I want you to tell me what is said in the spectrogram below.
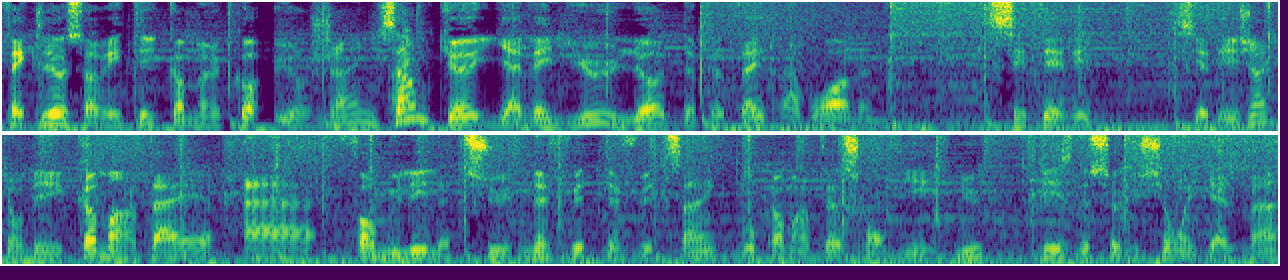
Fait que là, ça aurait été comme un cas urgent. Il me semble qu'il y avait lieu là de peut-être avoir une. C'est terrible. S'il y a des gens qui ont des commentaires à formuler là-dessus, 98985, vos commentaires seront bienvenus. Piste de solution également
